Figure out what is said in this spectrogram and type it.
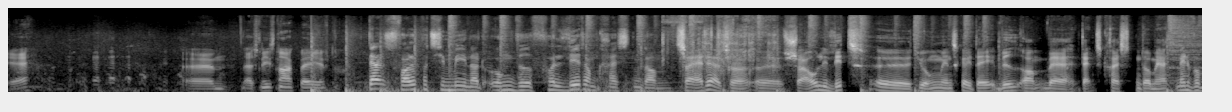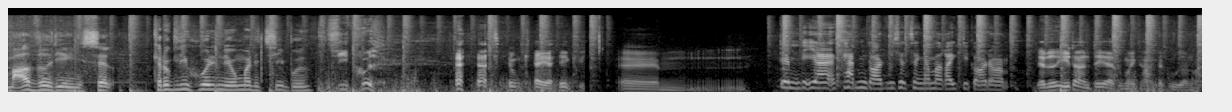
Ja. Øhm, lad os lige snakke bagefter. Dansk Folkeparti mener, at unge ved for lidt om kristendommen. så er det altså øh, sørgeligt lidt, øh, de unge mennesker i dag ved om, hvad dansk kristendom er. Men hvor meget ved de egentlig selv? Kan du ikke lige hurtigt nævne mig de 10 bud? 10 bud? Dem kan jeg ikke. Øhm, Dem, jeg kan dem godt, hvis jeg tænker mig rigtig godt om. jeg ved, etteren det er, at du må ikke have andre guder end mig.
